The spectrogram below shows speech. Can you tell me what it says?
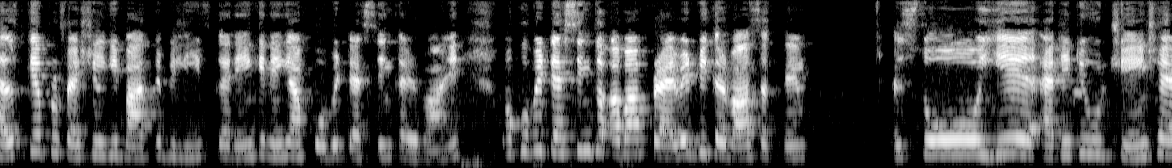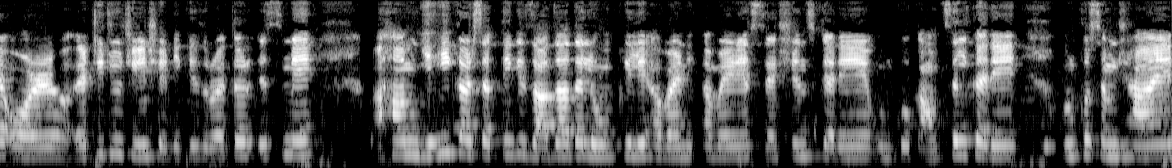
हेल्थ केयर प्रोफेशनल की बात पे बिलीव करें कि नहीं आप कोविड टेस्टिंग करवाएँ। और कोविड टेस्टिंग तो अब आप प्राइवेट भी करवा सकते हैं। सो so, ये एटीट्यूड चेंज है और एटीट्यूड चेंज करने की ज़रूरत है और इसमें हम यही कर सकते हैं कि ज़्यादा ज़्यादा लोगों के लिए अवेयरनेस सेशंस करें उनको काउंसिल करें उनको समझाएँ।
